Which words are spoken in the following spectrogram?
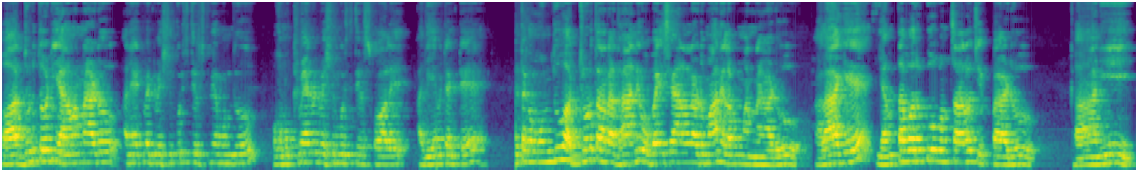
పార్థుడితోటి ఏమన్నాడు అనేటువంటి విషయం గురించి తెలుసుకునే ముందు ఒక ముఖ్యమైనటువంటి విషయం గురించి తెలుసుకోవాలి. అది ఏమిటంటే ఇంతకు ముందు అర్జునుడు తన రథాన్ని ఉభయశాల నడుమ నిలపమన్నాడు. అలాగే ఎంతవరకు ఉంచాలో చెప్పాడు. కానీ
